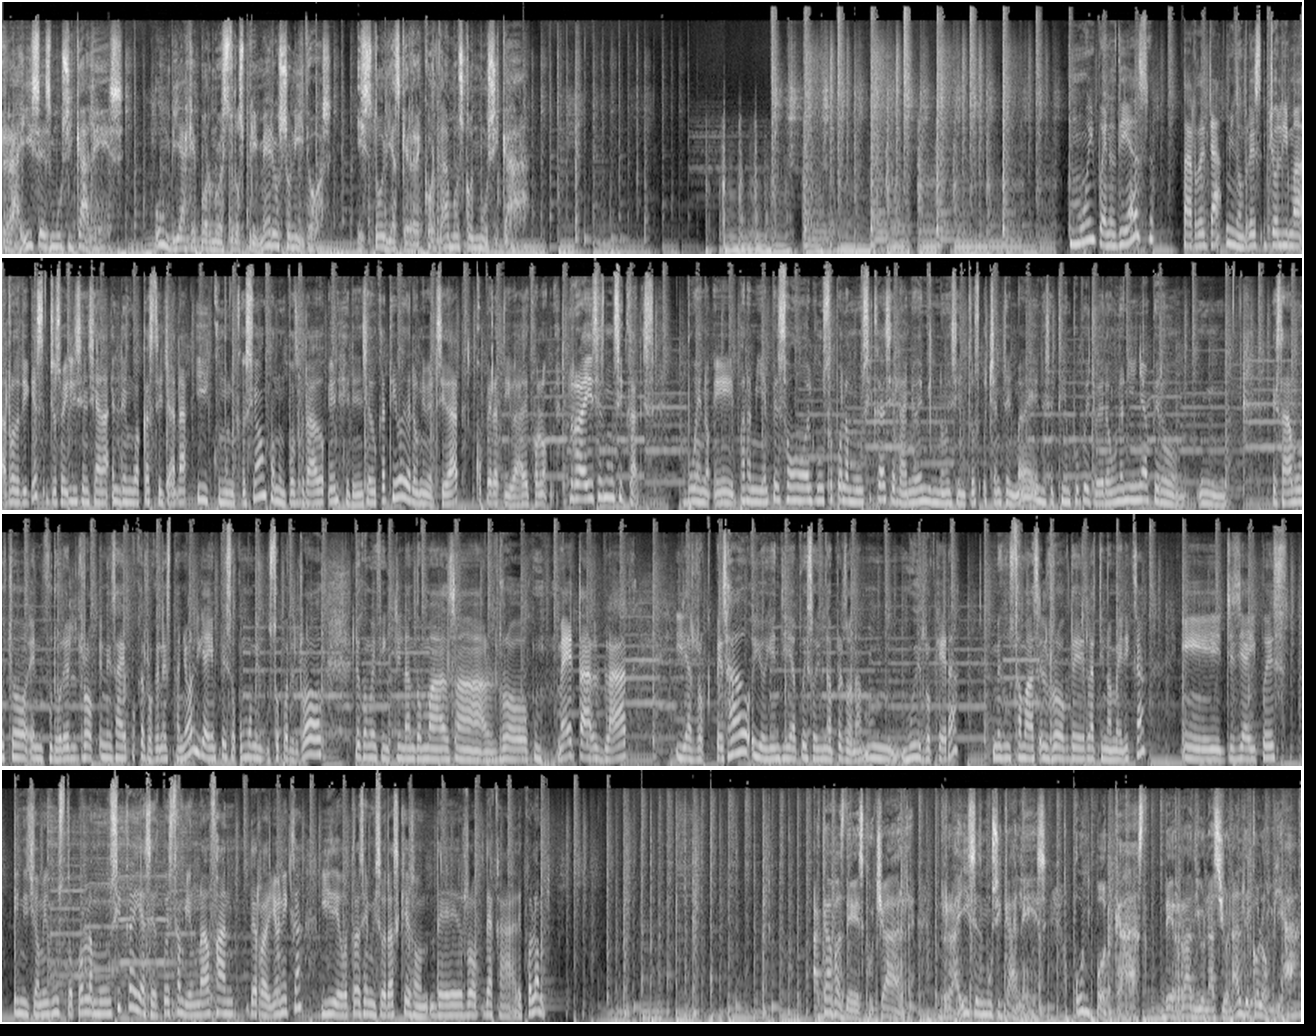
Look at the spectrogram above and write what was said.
Raíces musicales. Un viaje por nuestros primeros sonidos. Historias que recordamos con música. Muy buenos días, tardes ya. Mi nombre es Yolima Rodríguez. Yo soy licenciada en lengua castellana y comunicación con un posgrado en gerencia educativa de la Universidad Cooperativa de Colombia. Raíces musicales. Bueno, eh, para mí empezó el gusto por la música hacia el año de 1989. En ese tiempo pues yo era una niña, pero mm, estaba mucho en furor el rock en esa época, el rock en español, y ahí empezó como mi gusto por el rock. Luego me fui inclinando más al rock metal, black y al rock pesado y hoy en día pues soy una persona muy, rockera. Me gusta más el rock de Latinoamérica. y desde ahí pues inició mi gusto por la música y hacer pues también una fan de Radiónica y de otras emisoras que son de rock de acá de Colombia. Acabas de escuchar Raíces Musicales, un podcast de Radio Nacional de Colombia.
